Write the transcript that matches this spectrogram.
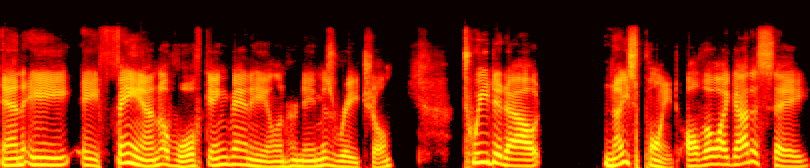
and a a fan of Wolfgang Van Halen, her name is Rachel, tweeted out, "Nice point." Although I gotta say,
